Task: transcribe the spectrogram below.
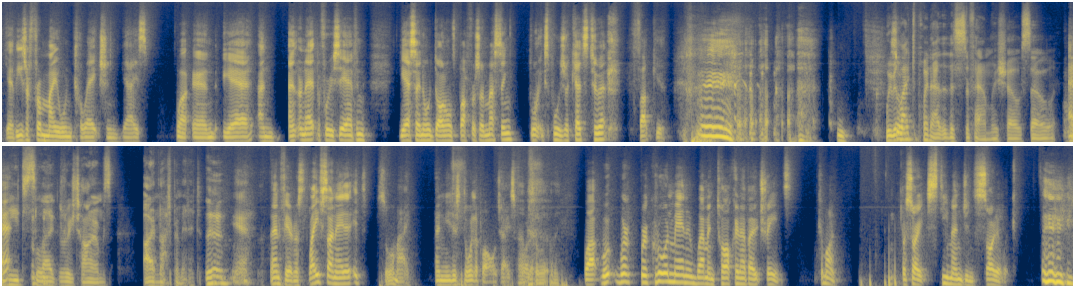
yeah. These are from my own collection, guys. What and yeah, and internet. Before you say anything, yes, I know Donald's buffers are missing. Don't expose your kids to it. Fuck you. Hmm. we would so, like to point out that this is a family show, so any luxury charms are not permitted. yeah. In fairness, life's unedited, so am I. And you just don't apologise for Absolutely. it. Well, we're, we're, we're grown men and women talking about trains. Come on. Oh, sorry, steam engines. Sorry, look. mm.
